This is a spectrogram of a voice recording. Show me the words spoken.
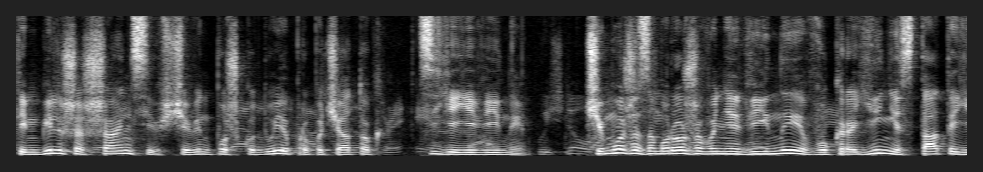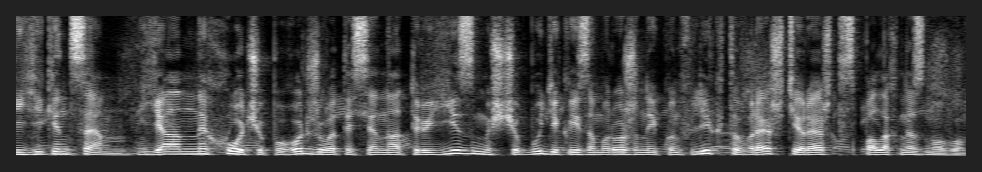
тим більше шансів, що він пошкодує про початок цієї війни. Чи може заморожування війни в Україні стати її кінцем? Я не хочу погоджуватися на трюїзм, що будь-який заморожений конфлікт, врешті-решт, спалахне знову.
